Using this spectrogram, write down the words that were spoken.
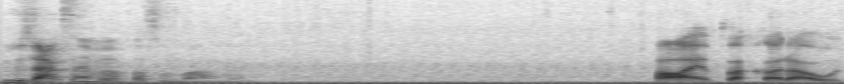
Du sagst einfach, was wir machen. fahr einfach geradeaus.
